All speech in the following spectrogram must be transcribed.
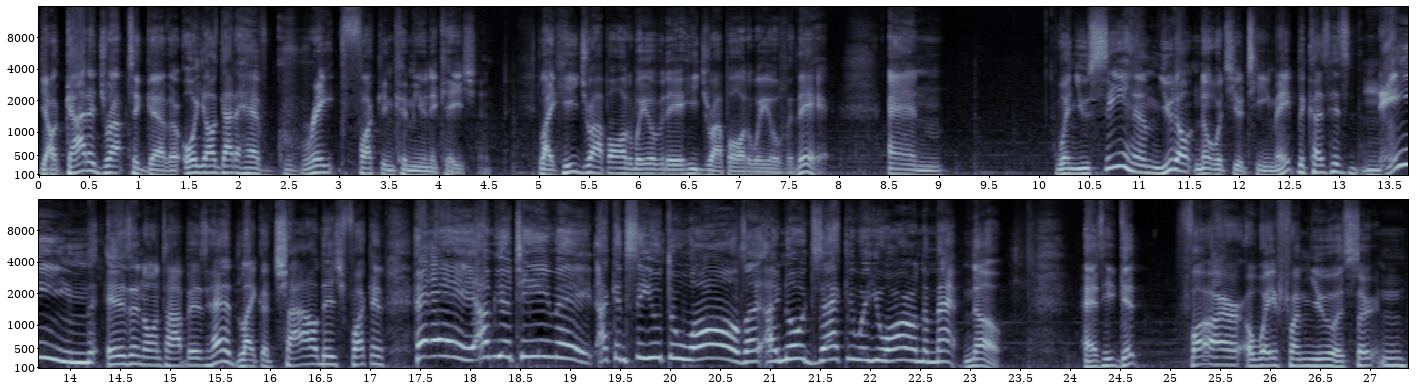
Y'all gotta drop together or y'all gotta have great fucking communication. Like he drop all the way over there, he drop all the way over there. And when you see him, you don't know it's your teammate because his name isn't on top of his head like a childish fucking, hey, I'm your teammate. I can see you through walls. I, I know exactly where you are on the map. No as he get far away from you, a certain,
